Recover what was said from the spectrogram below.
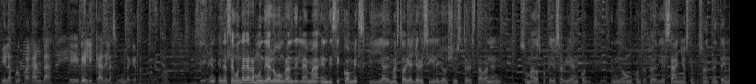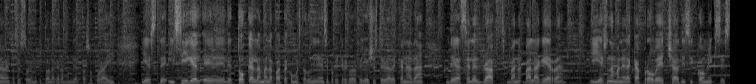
en la propaganda eh, bélica de la Segunda Guerra Mundial. ¿no? Sí, en, la Segunda Guerra Mundial hubo un gran dilema en DC Comics y además todavía Jerry Siegel y Joe Schuster estaban en, sumados porque ellos habían tenido un contrato de 10 años que empezó en el 39, entonces obviamente toda la guerra mundial pasó por ahí. Y este y Siegel eh, le toca la mala pata como estadounidense, porque hay que recordar que Joe Shuster de Canadá, de hacer el draft, va a la guerra y es una manera que aprovecha DC Comics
